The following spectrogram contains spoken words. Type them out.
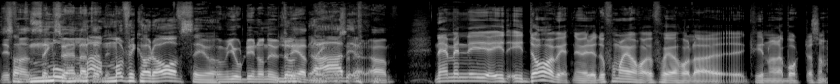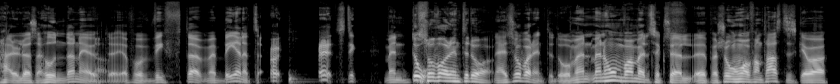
det så att fanns sexuella mo- mammor fick höra av sig. Och... De gjorde ju någon utredning Ja, och det-. Ja. Nej men i, i, idag vet ni hur det är, då får, man ju, får jag hålla eh, kvinnorna borta som herrelösa hundar när jag är ute. Jag får vifta med benet så, här. Men då... Så var det inte då. Nej, så var det inte då. Men, men hon var en väldigt sexuell eh, person. Hon var fantastisk. Jag var,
